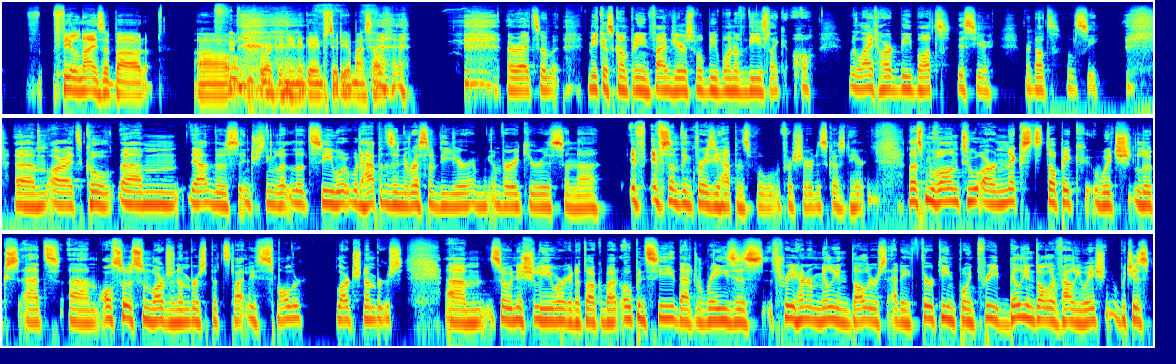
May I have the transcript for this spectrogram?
feel nice about uh, working in a game studio myself. All right. So Miikka's company in five years will be one of these. Like, oh, will Lightheart be bought this year or not? We'll see. Um, all right, cool. Um, yeah, that was interesting. Let, us see what, what happens in the rest of the year. I'm, I'm very curious, and uh, if if something crazy happens, we'll for sure discuss it here. Let's move on to our next topic, which looks at um, also some larger numbers, but slightly smaller large numbers. Um, so initially, we're going to talk about OpenSea that raises $300 million at a $13.3 billion valuation, which is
